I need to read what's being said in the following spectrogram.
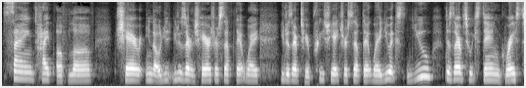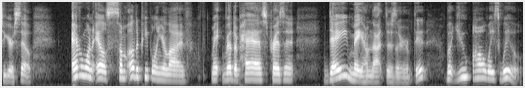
same type of love. Cherish, you know, you, you deserve to cherish yourself that way. You deserve to appreciate yourself that way. You ex- you deserve to extend grace to yourself. Everyone else, some other people in your life, may, whether past, present, they may have not deserved it, but you always will.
